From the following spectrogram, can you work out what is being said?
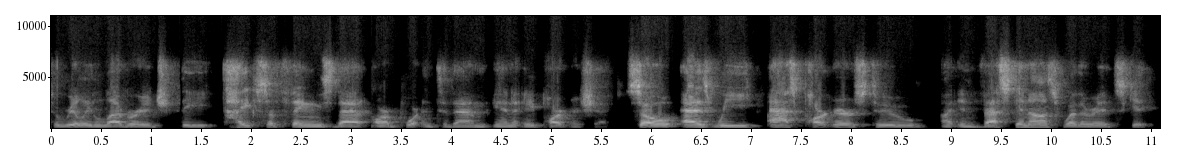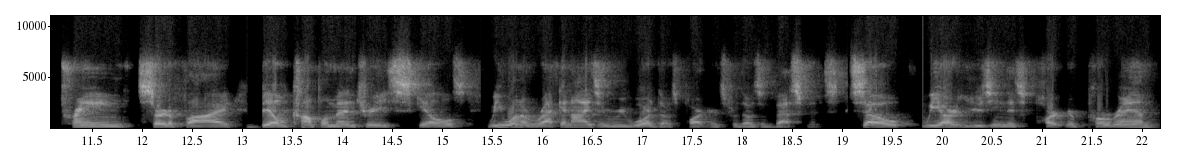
to really leverage the types of things that are important to them in a partnership. So, as we ask partners to uh, invest in us, whether it's get train, certify, build complementary skills. We want to recognize and reward those partners for those investments. So we are using this partner program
